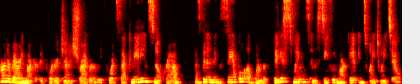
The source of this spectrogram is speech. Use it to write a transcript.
Urner Barry market reporter Jenna Schreiber reports that Canadian snow crab has been an example of one of the biggest swings in the seafood market in 2022.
